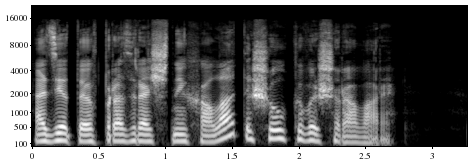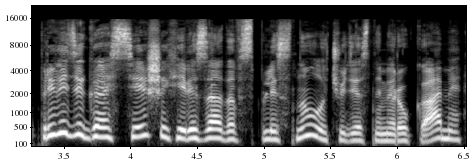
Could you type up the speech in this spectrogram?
одетая в прозрачный халат и шелковые шаровары. При виде гостей Шахерезада всплеснула чудесными руками,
